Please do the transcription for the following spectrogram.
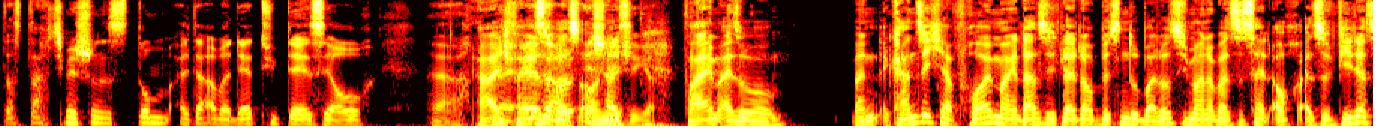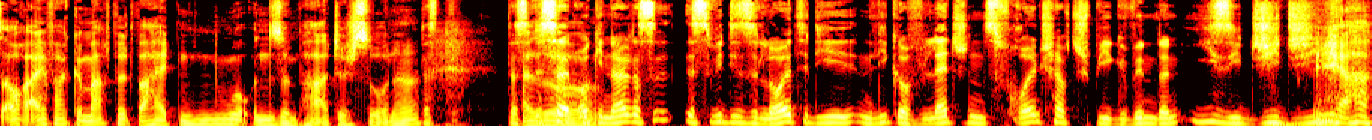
Das dachte ich mir schon, ist dumm, Alter, aber der Typ, der ist ja auch. Ja, Ja, ich naja, feier ist sowas auch nicht. scheißegal. Vor allem, also, man kann sich ja freuen, man darf sich vielleicht auch ein bisschen drüber lustig machen, aber es ist halt auch, also wie das auch einfach gemacht wird, war halt nur unsympathisch so, ne? Das, das Also- ist halt original, das ist wie diese Leute, die in League of Legends Freundschaftsspiel gewinnen, dann easy GG Ja,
